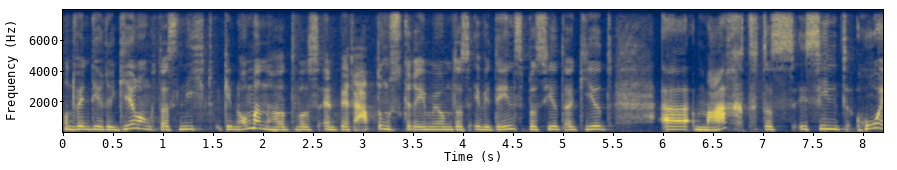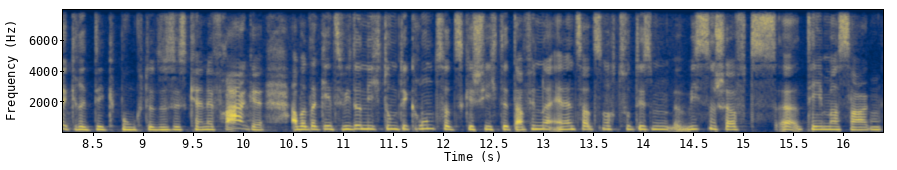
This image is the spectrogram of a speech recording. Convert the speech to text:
Und wenn die Regierung das nicht genommen hat, was ein Beratungsgremium, das evidenzbasiert agiert, äh, macht. Das sind hohe Kritikpunkte, das ist keine Frage. Aber da geht es wieder nicht um die Grundsatzgeschichte. Darf ich nur einen Satz noch zu diesem Wissenschaftsthema sagen?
